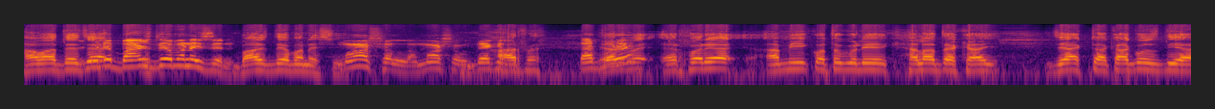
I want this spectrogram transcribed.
হাওয়াতে যে এটা বাঁশ দিয়ে বানাইছেন? বাস দিয়ে বানাইছি। মাশাআল্লাহ মাশাআল্লাহ দেখেন। তারপরে? এরপরে- আমি কতগুলি খেলা দেখাই যে একটা কাগজ দিয়া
